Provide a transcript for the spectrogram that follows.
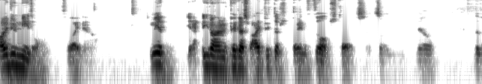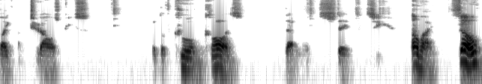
Probably do neither for right now. We have yeah, you know how many pickups I picked up some Brandon Phillips cards. So you know, they're like two dollars a piece. But those cool cards that will stay see. Oh my. So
